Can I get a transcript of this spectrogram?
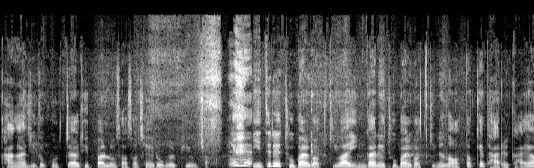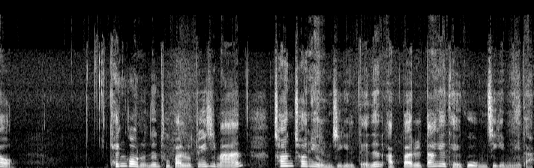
강아지도 곧잘 뒷발로 서서 재롱을 피우죠. 이들의 두 발 걷기와 인간의 두 발 걷기는 어떻게 다를까요? 캥거루는 두 발로 뛰지만 천천히 움직일 때는 앞발을 땅에 대고 움직입니다.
